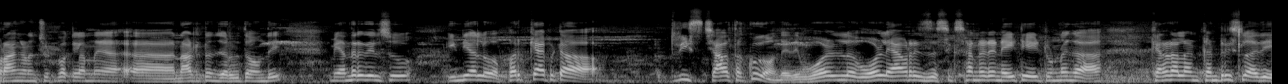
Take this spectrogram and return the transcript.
ప్రాంగణం చుట్టుపక్కల నాటడం జరుగుతూ ఉంది. మీ అందరికీ తెలుసు ఇండియాలో పర్ క్యాపిటా ట్రీస్ చాలా తక్కువగా ఉంది. ఇది world world average six hundred and eighty eight ఉండగా కెనడా లాంటి కంట్రీస్లో అది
